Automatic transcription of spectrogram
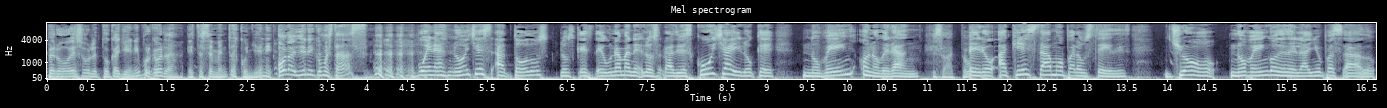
Pero eso le toca a Jenny porque, ¿verdad? Este segmento es con Jenny. Hola Jenny, ¿cómo estás? Buenas noches a todos los que de una manera los radio escucha y los que no ven o no verán. Exacto. Pero aquí estamos para ustedes. Yo no vengo desde el año pasado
